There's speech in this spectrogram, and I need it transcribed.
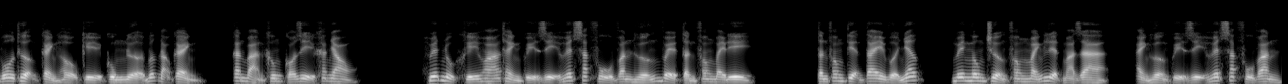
vô thượng cảnh hậu kỳ cùng nửa bước đạo cảnh, căn bản không có gì khác nhau. Huyết nhục khí hóa thành quỷ dị huyết sắc phủ văn hướng về Tần Phong bay đi. Tần Phong tiện tay vừa nhấc, mênh ngông trưởng phong mãnh liệt mà ra, ảnh hưởng quỷ dị huyết sắc phù văn.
